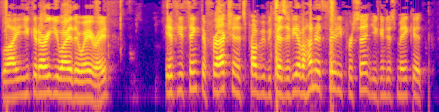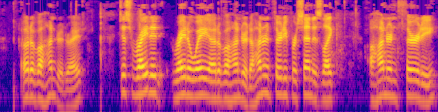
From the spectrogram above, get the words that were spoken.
Well, you could argue either way, right? If you think the fraction, it's probably because if you have 130%, you can just make it out of 100, right? Just write it right away out of 100. 130% is like 130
